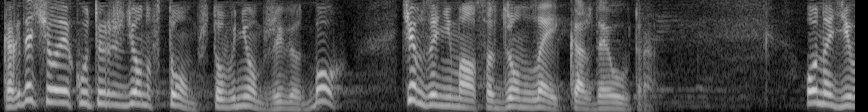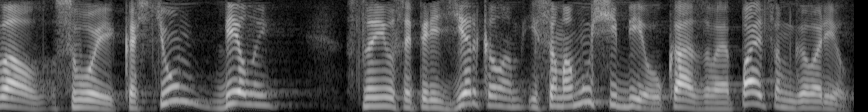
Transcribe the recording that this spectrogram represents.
Когда человек утвержден в том, что в нем живет Бог, чем занимался Джон Лейк каждое утро? Он одевал свой костюм белый, становился перед зеркалом и самому себе, указывая пальцем, говорил,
